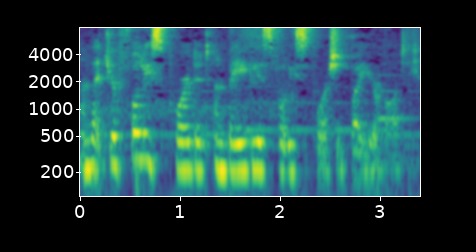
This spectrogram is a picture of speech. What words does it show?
and that you're fully supported and baby is fully supported by your body.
